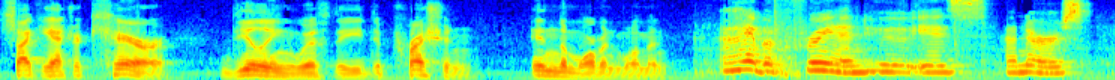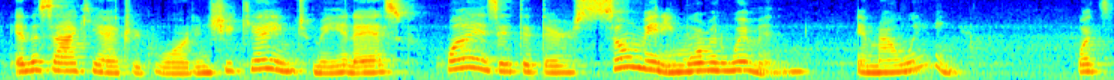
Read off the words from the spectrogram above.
psychiatric care dealing with the depression in the Mormon woman. I have a friend who is a nurse in the psychiatric ward, and she came to me and asked, why is it that there's so many Mormon women in my wing? What's,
